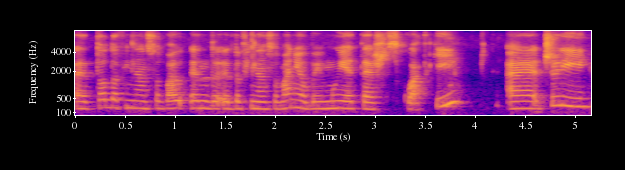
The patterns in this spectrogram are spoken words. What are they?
e, to dofinansowa- do- dofinansowanie obejmuje też składki, czyli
